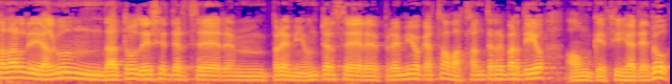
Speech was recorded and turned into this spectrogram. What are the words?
A darle algún dato de ese tercer em, premio, un tercer eh, premio que ha estado bastante repartido, aunque fíjate tú,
